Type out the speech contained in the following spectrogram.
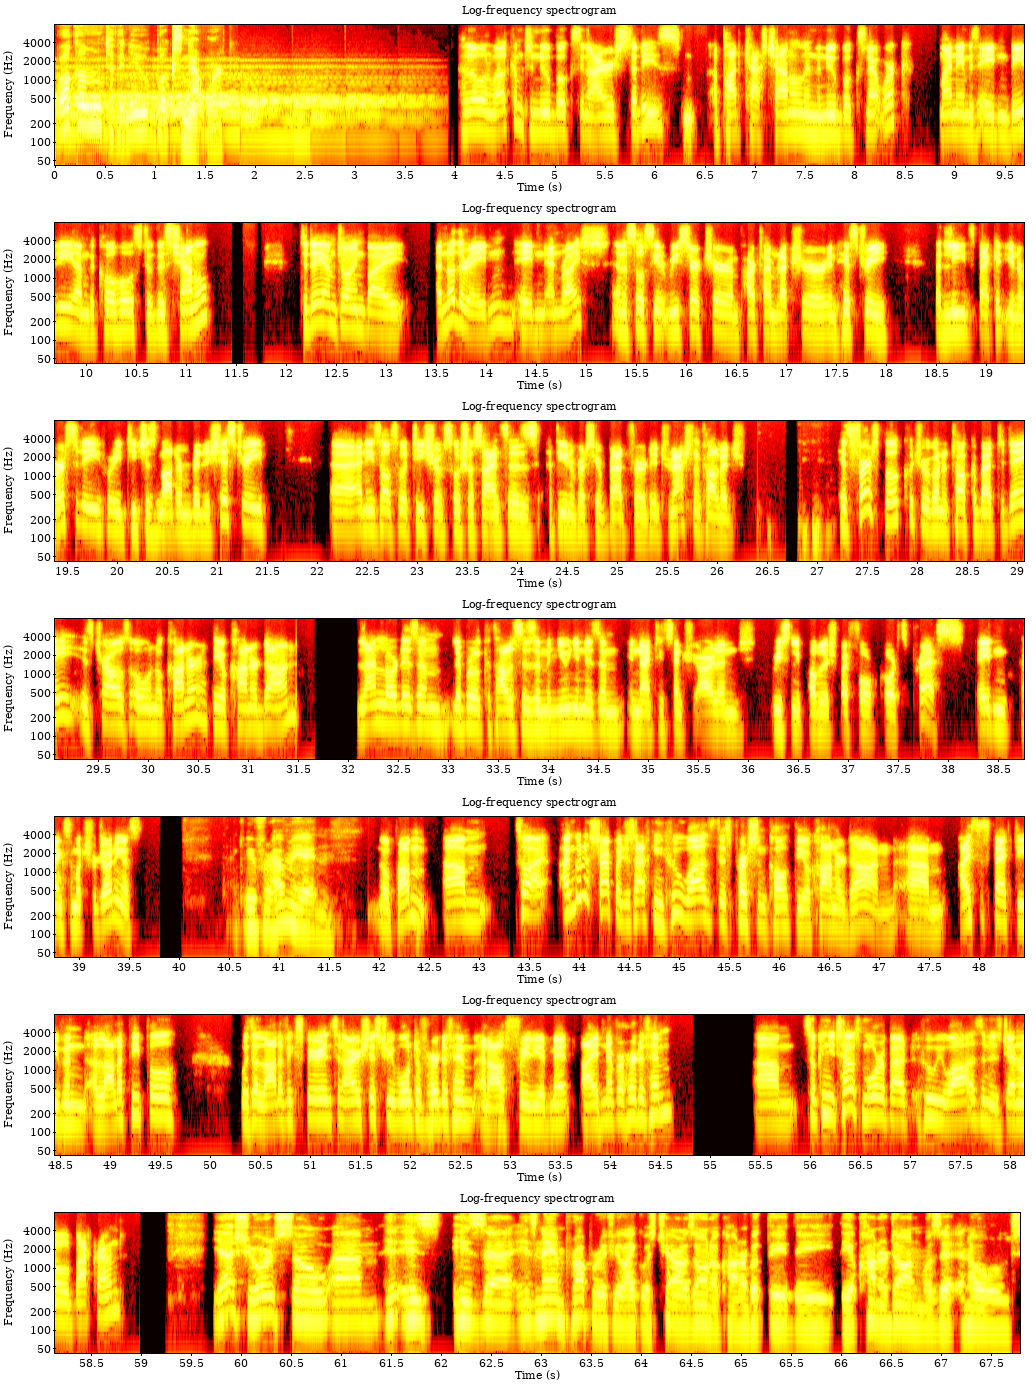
Welcome to the New Books Network. Hello, and welcome to New Books in Irish Studies, a podcast channel in the New Books Network. My name is Aidan Beatty. I'm the co host of this channel. Today, I'm joined by another Aidan, Aidan Enright, an associate researcher and part time lecturer in history at Leeds Beckett University, where he teaches modern British history. Uh, and he's also a teacher of social sciences at the University of Bradford International College. His first book, which we're going to talk about today, is Charles Owen O'Connor, The O'Connor Don Landlordism, Liberal Catholicism, and Unionism in 19th Century Ireland, recently published by Four Courts Press. Aidan, thanks so much for joining us. Thank you for having me, Aidan. No problem. Um, so I, am going to start by just asking who was this person called the O'Connor Don? Um, I suspect even a lot of people with a lot of experience in Irish history won't have heard of him, and I'll freely admit I had never heard of him. Um, so can you tell us more about who he was and his general background? Yeah, sure. So um, his his uh, his name proper, if you like, was Charles Owen O'Connor, but the the the O'Connor Don was a, an old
